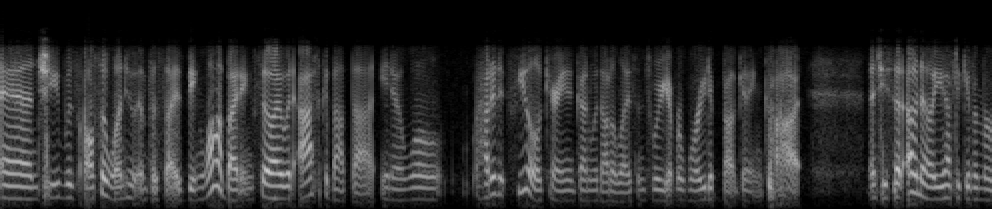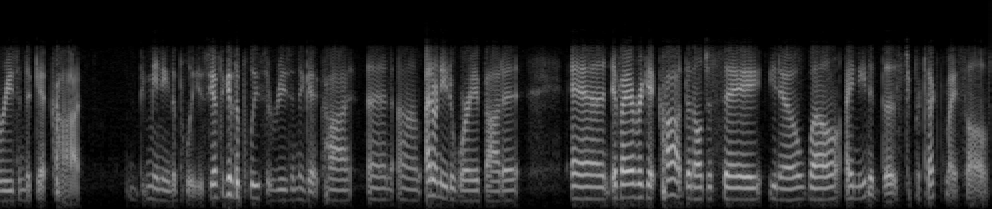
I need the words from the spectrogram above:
And she was also one who emphasized being law abiding. So I would ask about that, you know, well, how did it feel carrying a gun without a license? Were you ever worried about getting caught? And she said, "Oh no, you have to give them a reason to get caught." Meaning the police. You have to give the police a reason to get caught, and um, I don't need to worry about it. And if I ever get caught, then I'll just say, you know, well, I needed this to protect myself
